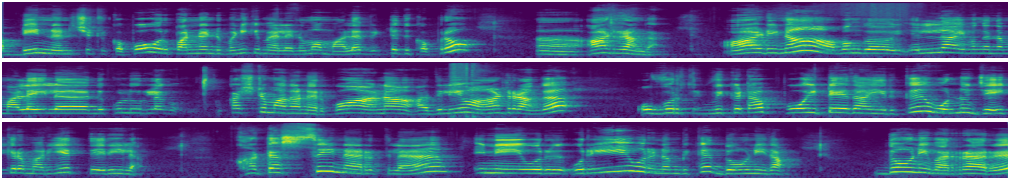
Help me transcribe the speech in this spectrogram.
அப்படின்னு நினச்சிட்ருக்கப்போ ஒரு பன்னெண்டு மணிக்கு மேலே என்னமோ மழை விட்டதுக்கப்புறம் ஆடுறாங்க. ஆடினா அவங்க எல்லாம் இவங்க அந்த மலையில் அந்த குளிரில் கஷ்டமாக தானே இருக்கும். ஆனால் அதுலேயும் ஆடுறாங்க. ஒவ்வொரு விக்கெட்டாக போயிட்டே தான் இருக்குது ஒன்றும் ஜெயிக்கிற மாதிரியே தெரியல. கடைசி நேரத்தில் இனி ஒரு ஒரே ஒரு நம்பிக்கை தோனி தான். தோனி வர்றாரு.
